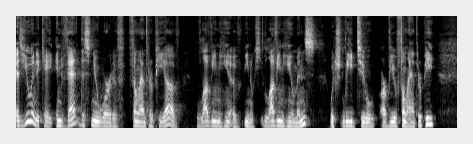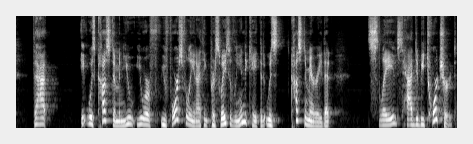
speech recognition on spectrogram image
as you indicate, invent this new word of philanthropy of loving, of you know, loving humans, which lead to our view of philanthropy, that it was custom, and you you were you forcefully and I think persuasively indicate that it was customary that slaves had to be tortured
